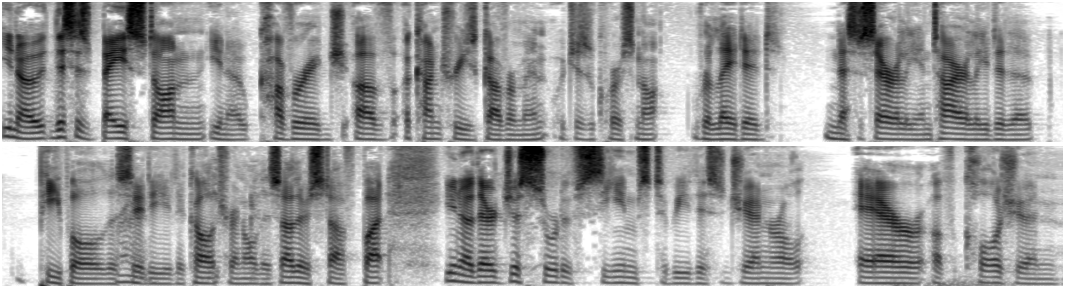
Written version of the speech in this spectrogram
you know this is based on you know coverage of a country's government which is of course not related necessarily entirely to the people, the Right. city, the culture, and all this other stuff. But you know, there just sort of seems to be this general air of caution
